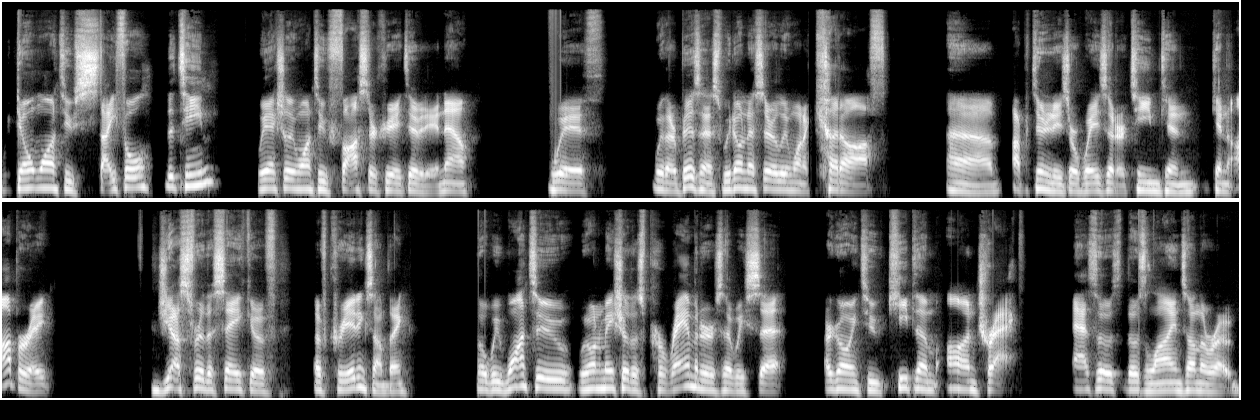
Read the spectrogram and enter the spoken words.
we don't want to stifle the team. We actually want to foster creativity. And now with with our business, we don't necessarily want to cut off uh, opportunities or ways that our team can can operate just for the sake of of creating something. But we want to we want to make sure those parameters that we set are going to keep them on track as those those lines on the road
